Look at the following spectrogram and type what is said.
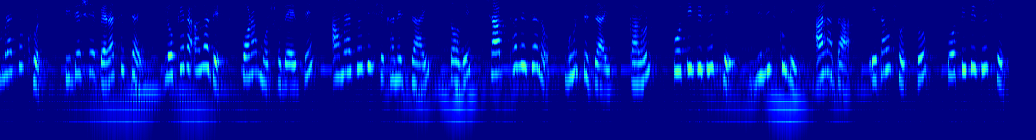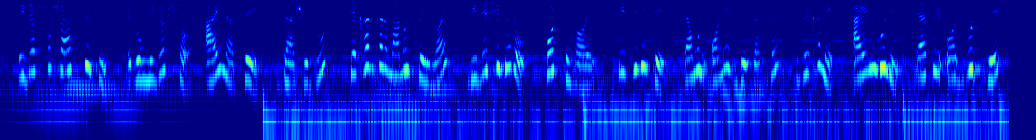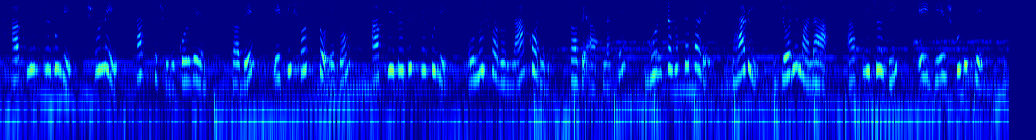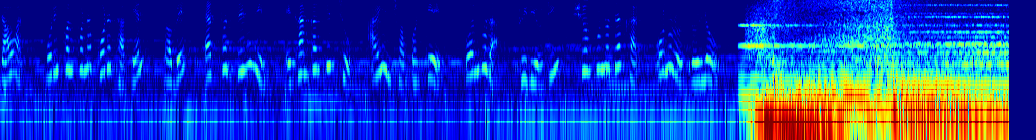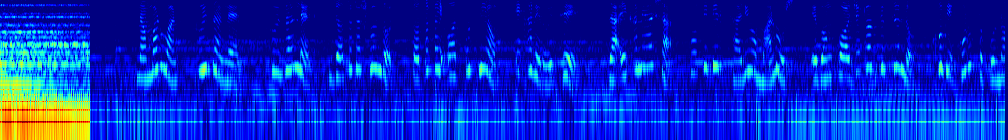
আমরা যখন বিদেশে বেড়াতে যাই, লোকেরা আমাদের পরামর্শ দেয় যে, আমরা যদি সেখানে যাই, তবে সাবধানে যেন ঘুরতে যাই, কারণ প্রতিটি দেশে জিনিসগুলি আলাদা। এটাও সত্য প্রতিটি দেশের নিজস্ব সংস্কৃতি এবং নিজস্ব আইন আছে, যা শুধু সেখানকার মানুষদেরই নয়, বিদেশিদেরও করতে হয়। পৃথিবীতে এমন অনেক দেশ আছে, যেখানে আইনগুলি এতই অদ্ভুত যে আপনি সেগুলি শুনেই হাসতে শুরু করবেন। তবে এটি সত্য এবং আপনি যদি সেগুলি অনুসরণ না করেন, তবে আপনাকে গুনতে হতে পারে ভারী জরিমানা। আপনি যদি এই দেশগুলিতে যাওয়ার পরিকল্পনা করে থাকেন, তবে একবার জেনে নিন এখানকার কিছু আইন সম্পর্কে। বন্ধুরা, ভিডিওটি সম্পূর্ণ দেখার অনুরোধ রইল। সুইজারল্যান্ড যতটা সুন্দর, ততটাই অদ্ভুত নিয়ম এখানে রয়েছে, যা এখানে আসা প্রতিটি স্থানীয় মানুষ এবং পর্যটকদের জন্য খুবই গুরুত্বপূর্ণ।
